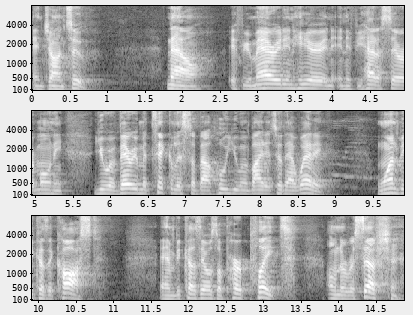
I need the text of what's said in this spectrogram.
in John 2. Now, if you're married in here and, and if you had a ceremony, you were very meticulous about who you invited to that wedding. One, because it cost, and because there was a per plate on the reception.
